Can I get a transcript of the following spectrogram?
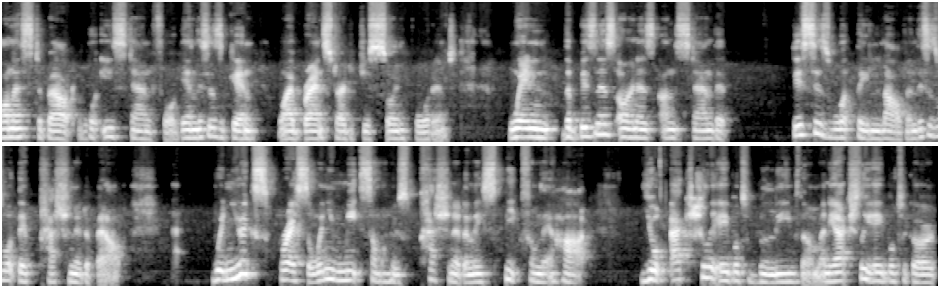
honest about what you stand for. Again, this is again why brand strategy is so important. When the business owners understand that this is what they love and this is what they're passionate about, when you express or when you meet someone who's passionate and they speak from their heart, you're actually able to believe them and you're actually able to go,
